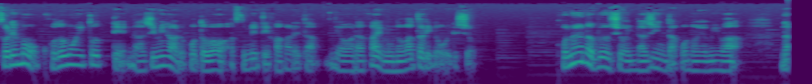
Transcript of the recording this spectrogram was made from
それも子供にとって馴染みのある言葉を集めて書かれた柔らかい物語が多いでしょう。このような文章に馴染んだこの読みは、流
